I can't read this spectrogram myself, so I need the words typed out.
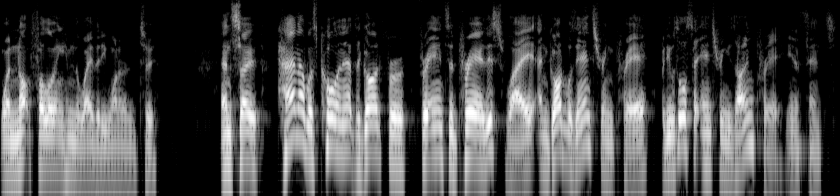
were not following him the way that he wanted them to. And so Hannah was calling out to God for, for answered prayer this way, and God was answering prayer, but he was also answering his own prayer in a sense.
